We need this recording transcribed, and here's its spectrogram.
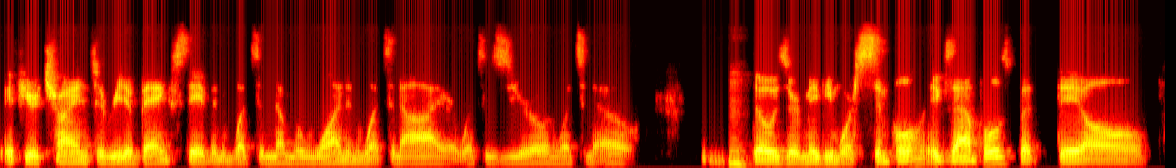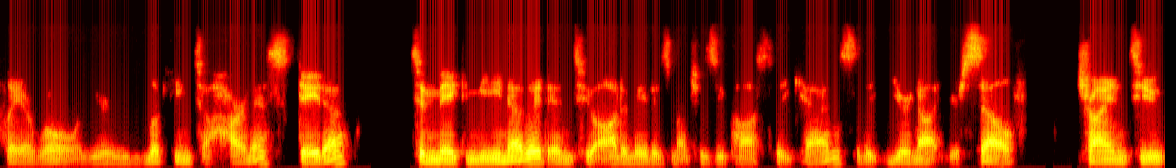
if you're trying to read a bank statement, what's a number one and what's an I, or what's a zero and what's an O. Hmm. Those are maybe more simple examples, but they all play a role. You're looking to harness data to make meaning of it and to automate as much as you possibly can so that you're not yourself trying to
